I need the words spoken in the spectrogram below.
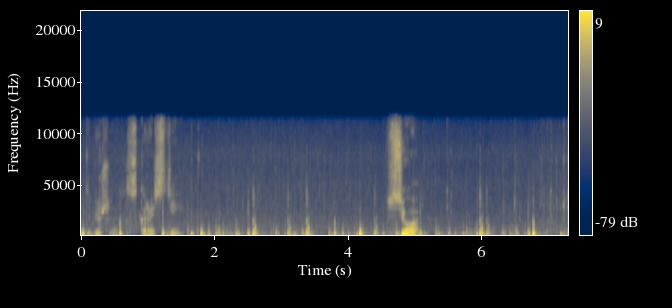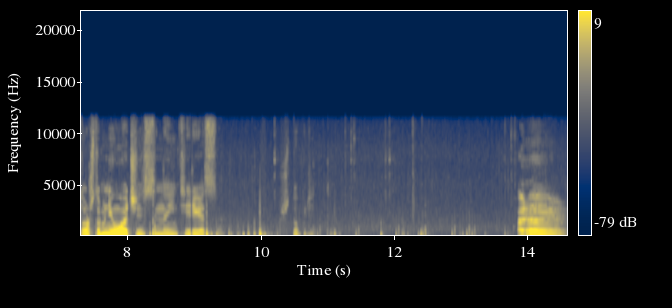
До бешеных скоростей. Все. То, что мне очень сильно интересно. Что будет-то?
